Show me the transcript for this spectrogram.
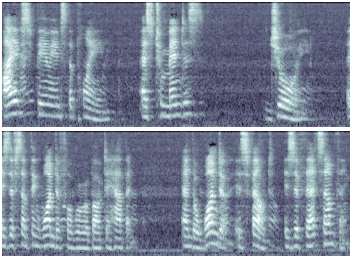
I experience the plane as tremendous joy, as if something wonderful were about to happen. And the wonder is felt as if that something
